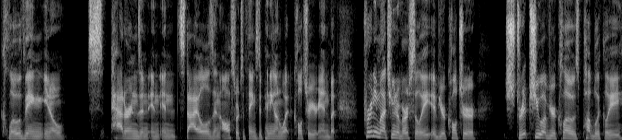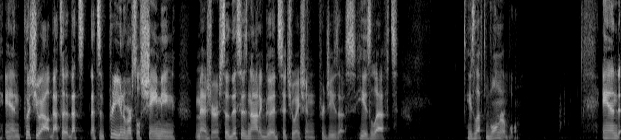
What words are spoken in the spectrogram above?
clothing, you know, s- patterns and, and, and styles and all sorts of things depending on what culture you're in. But pretty much universally, if your culture strips you of your clothes publicly and push you out, that's a, that's, that's a pretty universal shaming measure. So this is not a good situation for Jesus. He is left, he's left vulnerable. And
